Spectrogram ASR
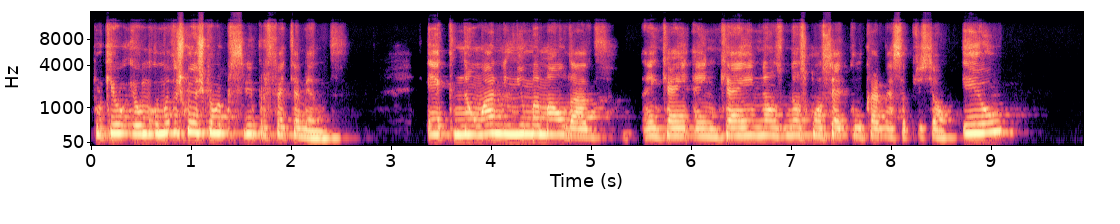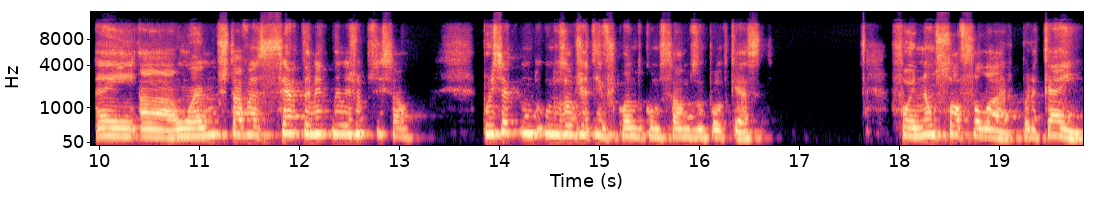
porque eu, eu, uma das coisas que eu me apercebi perfeitamente é que não há nenhuma maldade em quem, em quem não, não se consegue colocar nessa posição. Eu, em, há um ano, estava certamente na mesma posição. Por isso é que um dos objetivos, quando começámos o podcast, foi não só falar para quem,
